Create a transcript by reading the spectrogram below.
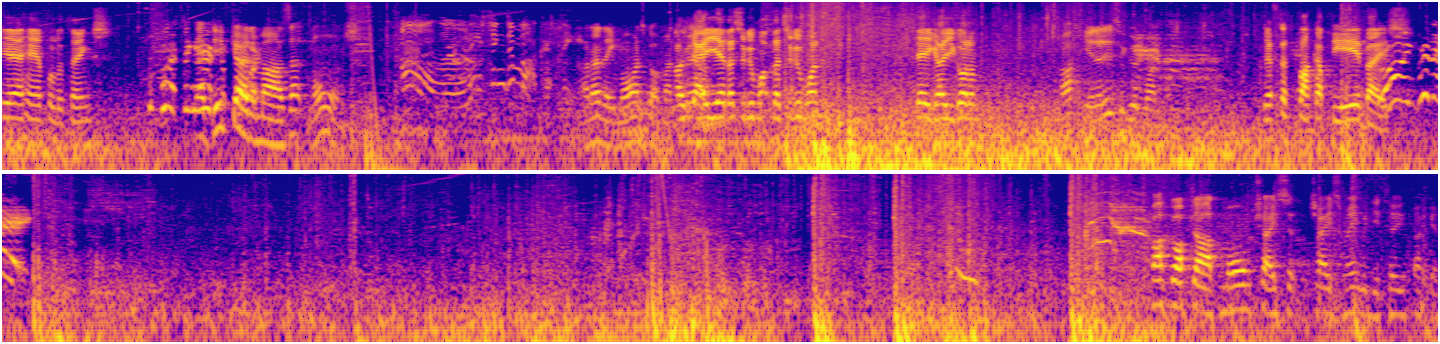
Yeah, a handful of things. Requesting That did go to Mars. That launched. I don't think mine's got much. Okay, better. yeah, that's a good one. That's a good one. There you go, you got him. Oh, yeah, that is a good one. We have to fuck up the airbase. Throwing grenade! Fuck off, Darth Maul. Chase it. Chase me with your two fucking.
